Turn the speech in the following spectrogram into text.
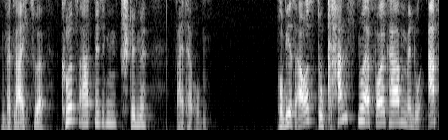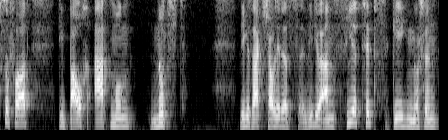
im Vergleich zur kurzatmigen Stimme weiter oben. Probier es aus. Du kannst nur Erfolg haben, wenn du ab sofort die Bauchatmung nutzt. Wie gesagt, schau dir das Video an. Vier Tipps gegen Nuscheln.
